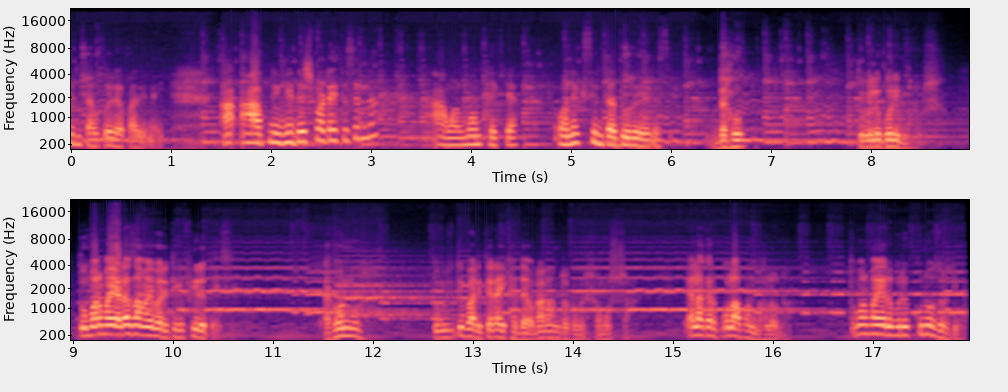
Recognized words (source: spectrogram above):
চিন্তাও করে পারি নাই। আপনি বিদেশ পাঠাইতেছেন না? আমার মন থেকে অনেক চিন্তা দূর হয়ে গেছে। দেখো, তুমি হলো গরিব মানুষ। তোমার মায়েরা জামাই বাড়ি থেকে ফিরে তাইছে এখন তুমি যদি বাড়িতে রাইখা দাও, নানান রকমের সমস্যা। এলাকার পোলাপন ভালো না। তোমার মায়ের উপরে কোনো নজর দিব।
